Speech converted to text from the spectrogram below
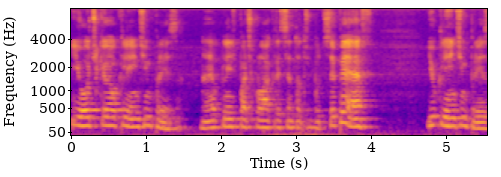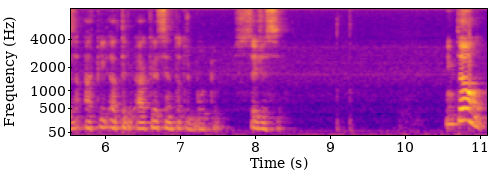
e outra que é o cliente empresa. Né? O cliente particular acrescenta o atributo CPF e o cliente empresa acrescenta o atributo CGC. Então,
